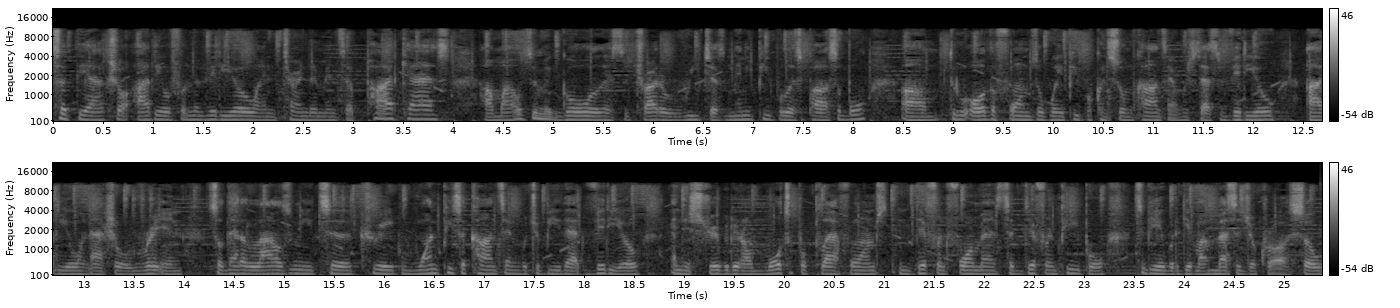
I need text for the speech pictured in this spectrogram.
took the actual audio from the video and turned them into podcasts. Uh, my ultimate goal is to try to reach as many people as possible um, through all the forms of way people consume content, which that's video, audio, and actual written. So that allows me to create one piece of content, which would be that video, and distribute it on multiple platforms in different to different people to be able to get my message across. So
